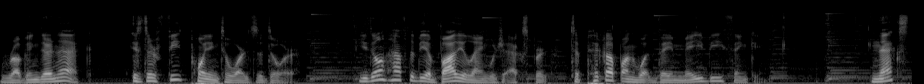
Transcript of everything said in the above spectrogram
Rubbing their neck? Is their feet pointing towards the door? You don't have to be a body language expert to pick up on what they may be thinking. Next,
